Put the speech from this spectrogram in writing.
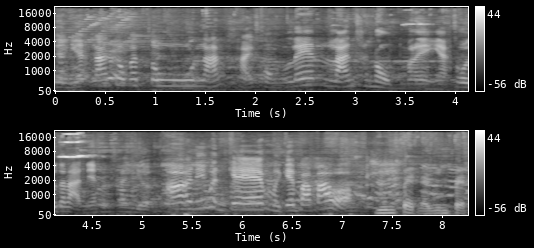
อย่างเงี้ยร้านตัวการ์ตูนร้านขายของเล่นร้านขนมอะไรอย่างเงี้ยโซนตลาดเนี้ยค่อนข้างเยอะอ๋ออันนี้เหมือนเกมเหมือนเกมป้าเป้าเหรอยิงเป็ดไงยิงเป็ด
